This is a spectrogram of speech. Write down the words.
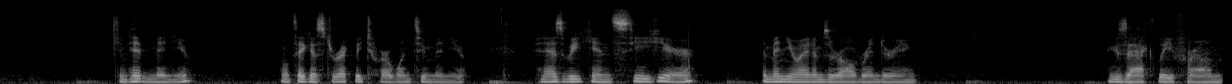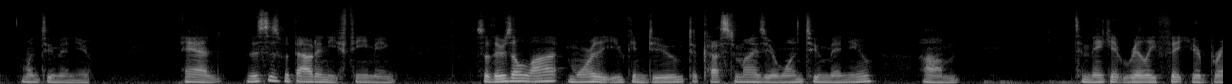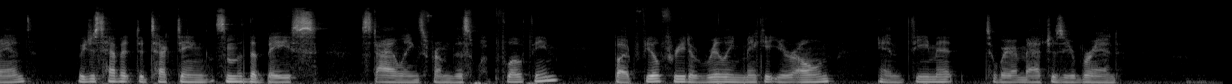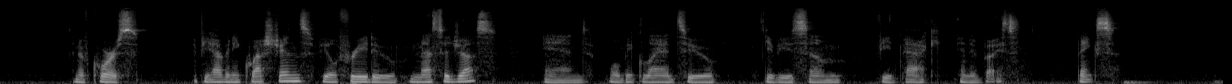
can hit menu. It'll take us directly to our One2 menu. And as we can see here, the menu items are all rendering exactly from One2 menu. And this is without any theming. So there's a lot more that you can do to customize your One2 menu um, to make it really fit your brand. We just have it detecting some of the base stylings from this Webflow theme, but feel free to really make it your own and theme it to where it matches your brand. And of course, if you have any questions, feel free to message us and we'll be glad to give you some feedback and advice. Thanks.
